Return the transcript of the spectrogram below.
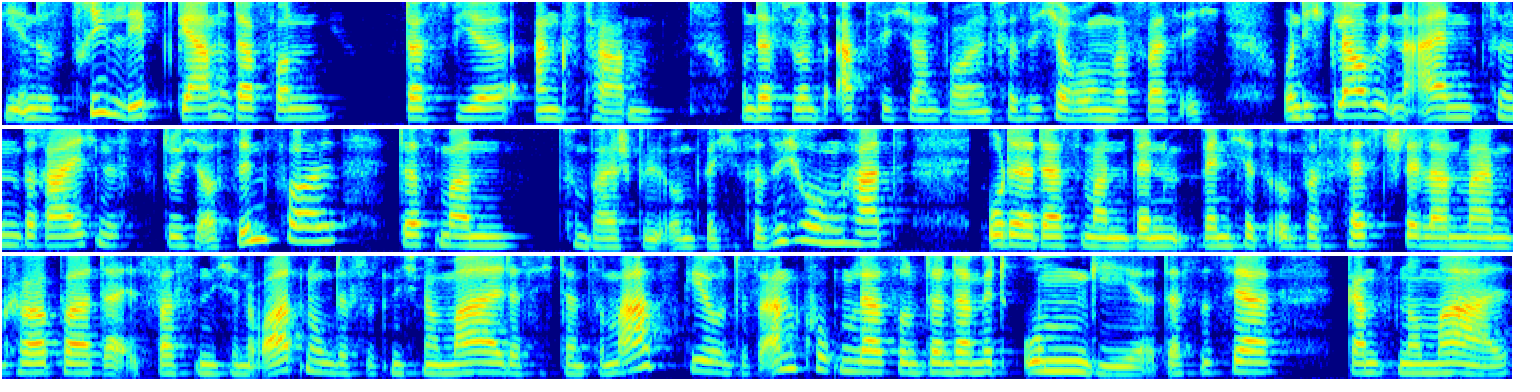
Die Industrie lebt gerne davon, dass wir Angst haben und dass wir uns absichern wollen, Versicherungen, was weiß ich. Und ich glaube, in einzelnen Bereichen ist es durchaus sinnvoll, dass man zum Beispiel irgendwelche Versicherungen hat oder dass man, wenn, wenn ich jetzt irgendwas feststelle an meinem Körper, da ist was nicht in Ordnung, das ist nicht normal, dass ich dann zum Arzt gehe und das angucken lasse und dann damit umgehe. Das ist ja ganz normal.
